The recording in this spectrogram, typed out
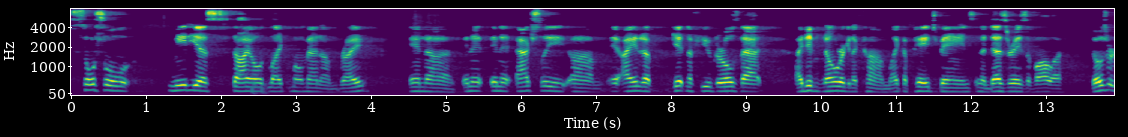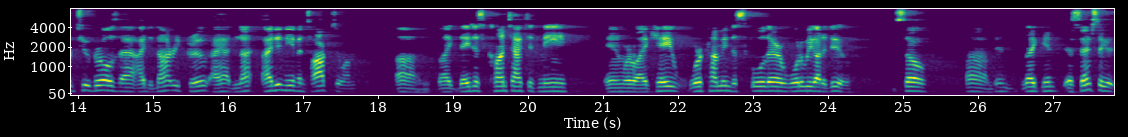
social media styled like momentum, right? And uh, and it and it actually um, it, I ended up getting a few girls that I didn't know were gonna come, like a Paige Baines and a Desiree Zavala. Those were two girls that I did not recruit. I had not. I didn't even talk to them. Um, like they just contacted me and were like, "Hey, we're coming to school there. What do we got to do?" So um, and like in, essentially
